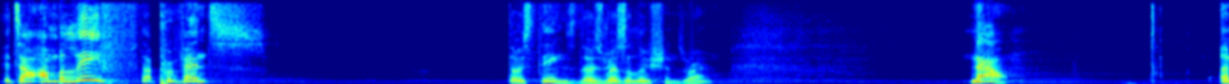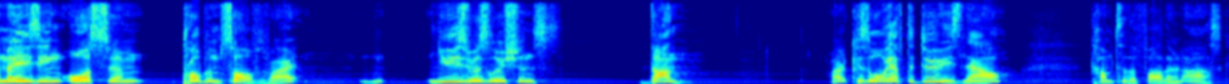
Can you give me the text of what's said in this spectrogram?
It's our unbelief that prevents those things, those resolutions, right? Now, amazing, awesome, problem solved, right? New Year's resolutions done, right? Because all we have to do is now come to the Father and ask.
